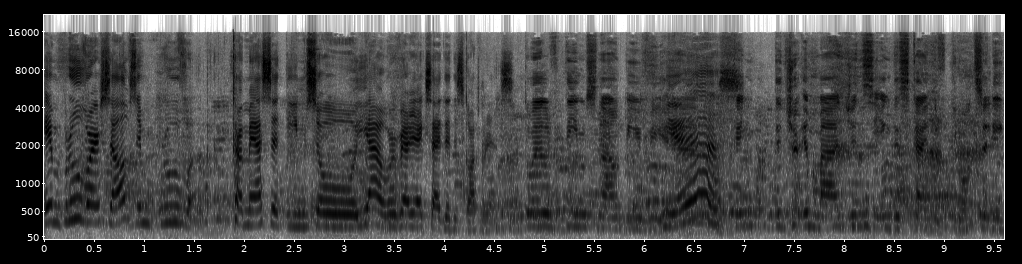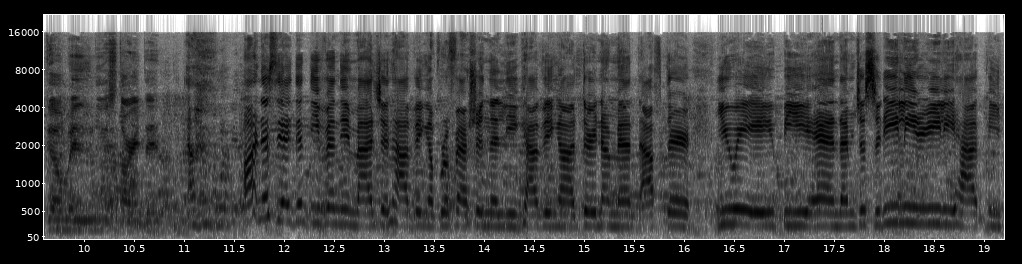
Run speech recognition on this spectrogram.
improve ourselves, improve kami as a team. So, yeah, we're very excited this conference. 12 teams na ang PBL. Yes. Can, did you imagine seeing this kind of growth sa Liga when you started? Honestly, I didn't even imagine having a professional league, having a tournament after UAAP, and I'm just really, really happy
